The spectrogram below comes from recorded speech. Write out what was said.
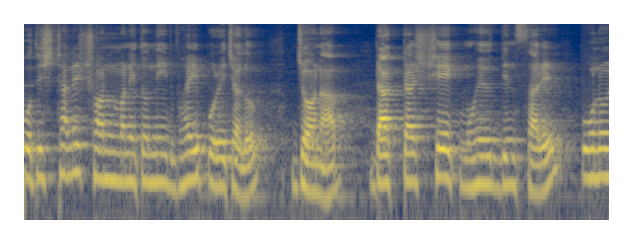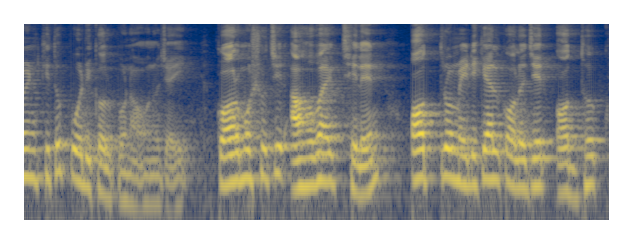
প্রতিষ্ঠানের সম্মানিত নির্বাহী পরিচালক জনাব ডাক্তার শেখ মহিউদ্দিন স্যারের পুনরীক্ষিত পরিকল্পনা অনুযায়ী। কর্মসূচির আহ্বায়ক ছিলেন অত্র মেডিকেল কলেজের অধ্যক্ষ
